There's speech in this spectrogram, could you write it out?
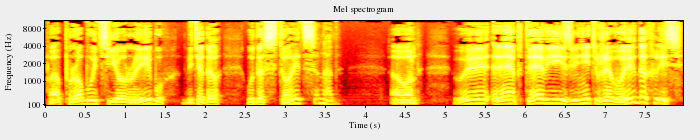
Попробовать ее рыбу, ведь это удостоиться надо. А он, Вы, рептевии, извините, уже выдохлись.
